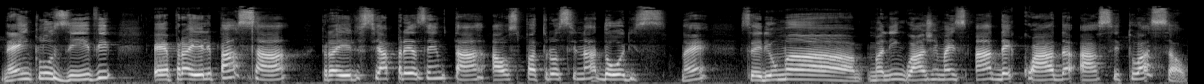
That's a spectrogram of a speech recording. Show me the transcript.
né? Inclusive, é para ele passar, para ele se apresentar aos patrocinadores, né? Seria uma, uma linguagem mais adequada à situação.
